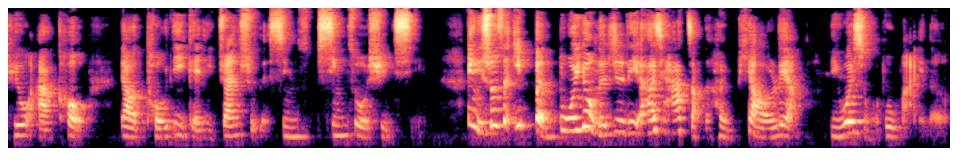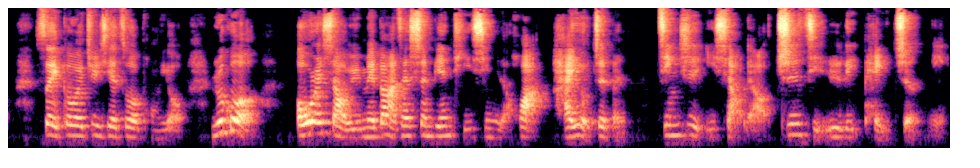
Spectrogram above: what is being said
QR code 要投递给你专属的星星座讯息。哎，你说这一本多用的日历，而且它长得很漂亮，你为什么不买呢？所以各位巨蟹座的朋友，如果偶尔小鱼没办法在身边提醒你的话，还有这本。今日以小聊知己日历陪着你，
